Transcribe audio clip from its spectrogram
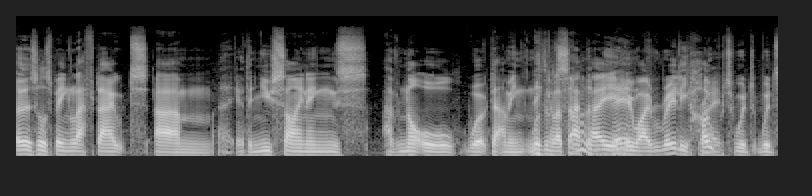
Ozil's being left out. Um, the new signings have not all worked out. I mean, well, Nicolas Pepe, who I really hoped right. would, would,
